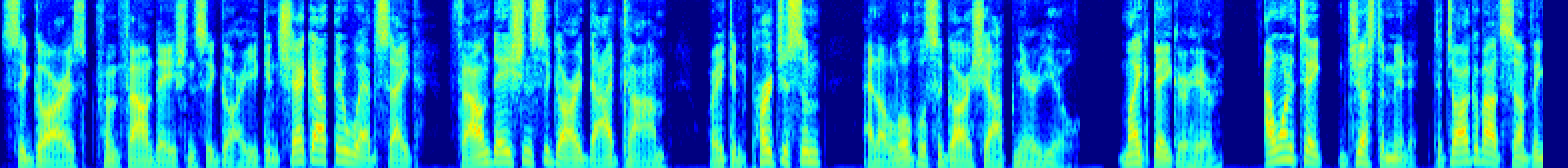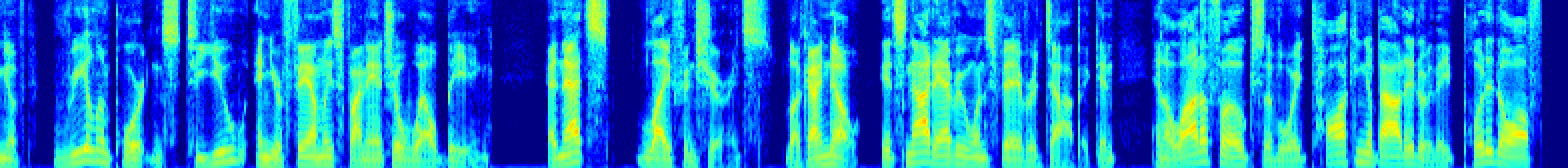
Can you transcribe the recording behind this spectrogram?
cigars from Foundation Cigar. You can check out their website, foundationcigar.com, or you can purchase them at a local cigar shop near you. Mike Baker here. I want to take just a minute to talk about something of real importance to you and your family's financial well being, and that's life insurance. Look, I know it's not everyone's favorite topic, and, and a lot of folks avoid talking about it or they put it off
